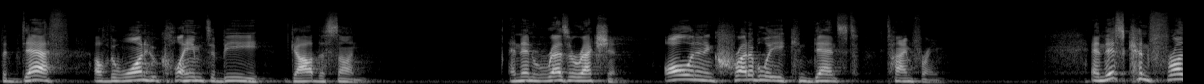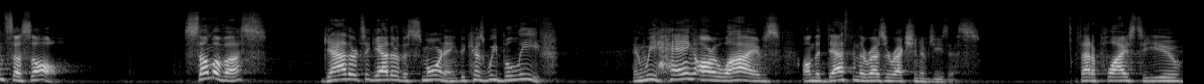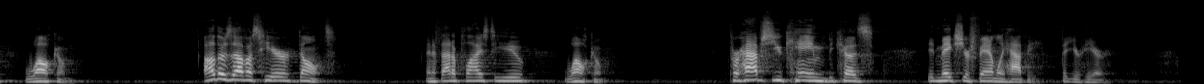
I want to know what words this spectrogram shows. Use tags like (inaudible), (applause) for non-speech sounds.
the death of the one who claimed to be God the Son, and then resurrection all in an incredibly condensed time frame. And this confronts us all. Some of us gather together this morning because we believe and we hang our lives on the death and the resurrection of Jesus. If that applies to you, welcome. Others of us here don't. And if that applies to you, welcome. Perhaps you came because it makes your family happy that you're here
